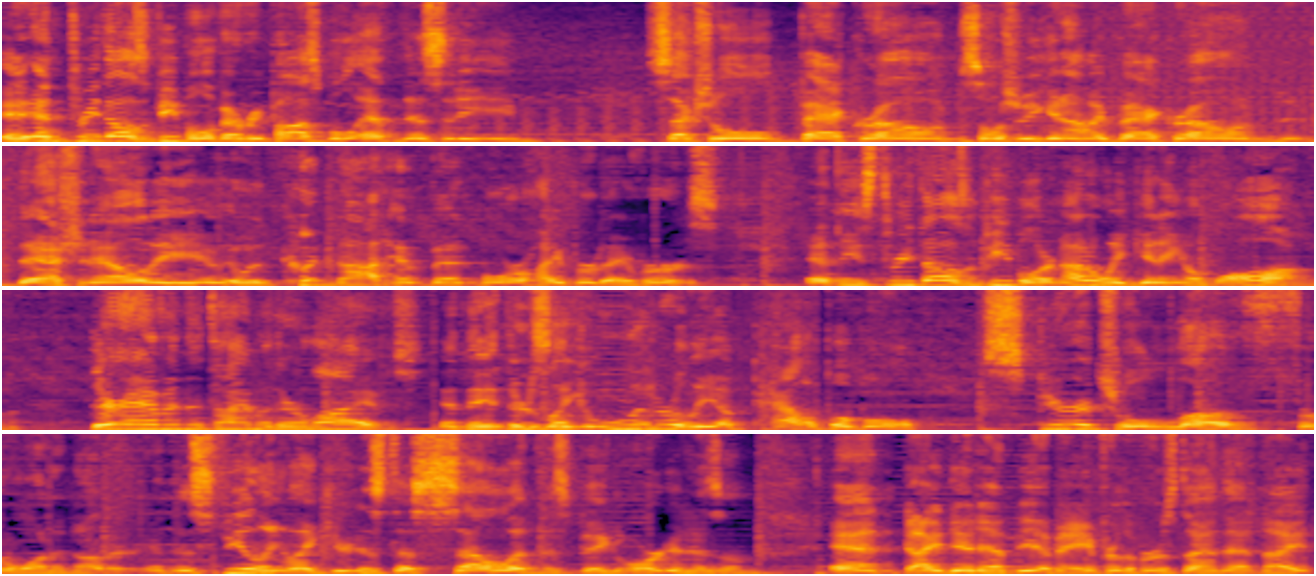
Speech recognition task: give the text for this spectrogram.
and, and 3,000 people of every possible ethnicity, sexual background, social economic background, nationality. It, it could not have been more hyper diverse. And these 3,000 people are not only getting along, they're having the time of their lives. And they, there's like literally a palpable spiritual love for one another and this feeling like you're just a cell in this big organism. And I did MDMA for the first time that night.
